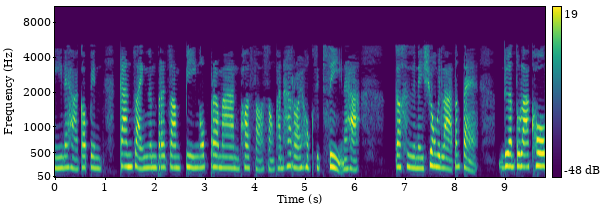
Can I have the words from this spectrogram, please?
นี้นะคะ ก็เป็นการจ่ายเงินประจำปีงบประมาณ พศ 2564 นะคะ ก็คือในช่วงเวลาตั้งแต่เดือนตุลาคม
